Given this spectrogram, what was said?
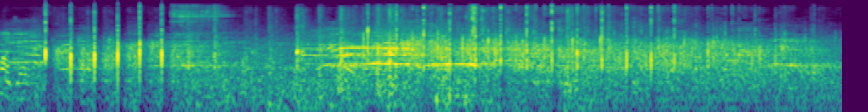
Come on, Jeff.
